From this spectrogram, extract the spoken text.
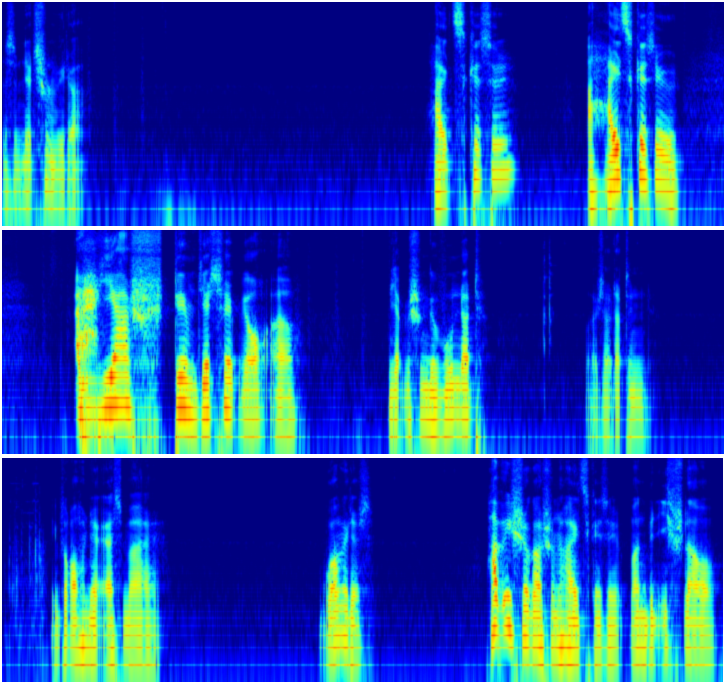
Ist denn jetzt schon wieder? Heizkessel? Ah, Heizkessel. Ah, ja, stimmt. Jetzt fällt mir auch auf. Ich habe mich schon gewundert. Was soll das denn? Wir brauchen ja erstmal... Wo haben wir das? Habe ich sogar schon Heizkessel. Mann, bin ich schlau.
